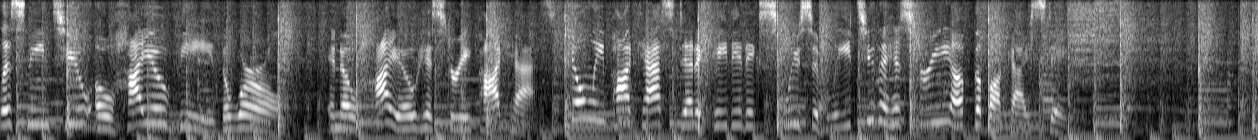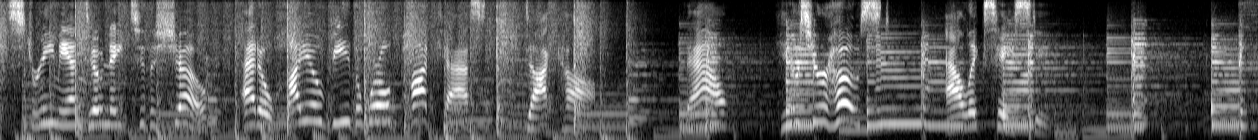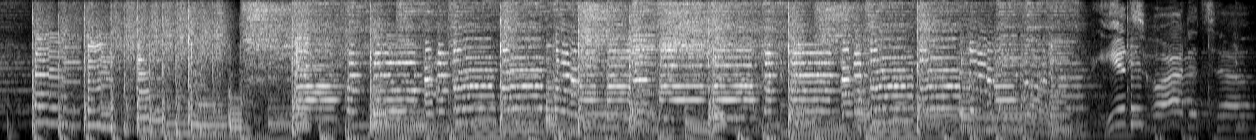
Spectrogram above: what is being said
listening to Ohio v. the World, an Ohio history podcast. The only podcast dedicated exclusively to the history of the Buckeye State. Stream and donate to the show at OhioVTheWorldPodcast.com. Now, here's your host, Alex Hasty.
